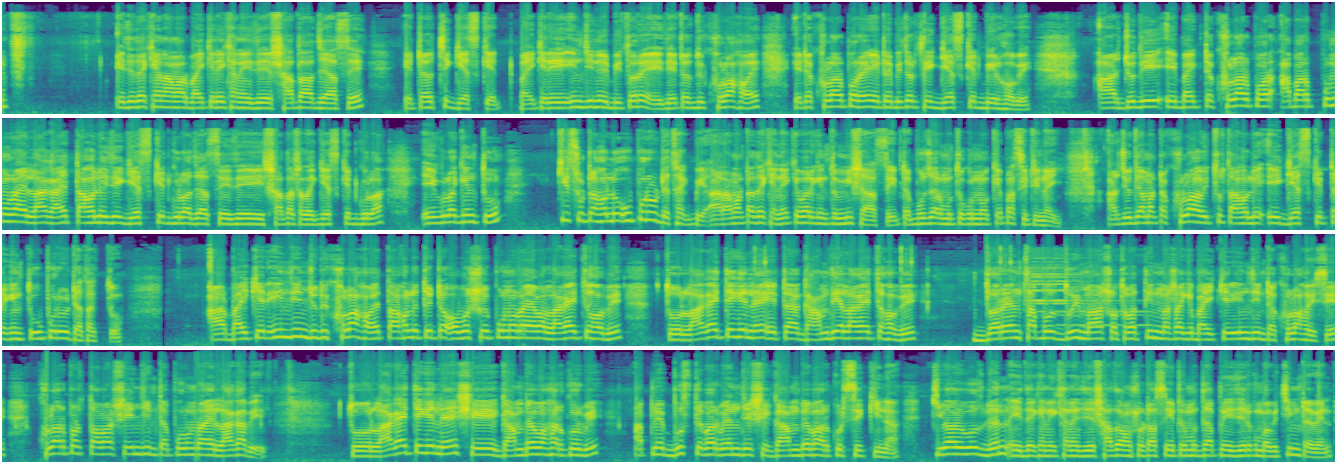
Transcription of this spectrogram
এই যে দেখেন আমার বাইকের এখানে এই যে সাদা যে আছে, এটা হচ্ছে গ্যাসকেট বাইকের এই ইঞ্জিনের ভিতরে এই যে এটা যদি খোলা হয়, এটা খোলার পরে এটার ভিতর থেকে গ্যাসকেট বের হবে। আর যদি এই বাইকটা খোলার পর আবার পুনরায় লাগায়, তাহলে এই যে গ্যাসকেটগুলো যে আছে, এই যে এই সাদা সাদা গ্যাসকেটগুলা এইগুলা কিন্তু কিছুটা হলে উপরে উঠে থাকবে। আর আমারটা দেখেন একেবারে কিন্তু মিশা আছে, এটা বোঝার মতো কোনো ক্যাপাসিটি নাই। আর যদি আমারটা খোলা হইতো, তাহলে এই গ্যাসকেটটা কিন্তু উপরে উঠে থাকতো। আর বাইকের ইঞ্জিন যদি খোলা হয়, তাহলে তো এটা অবশ্যই পুনরায় আবার লাগাইতে হবে। তো লাগাইতে গেলে এটা ঘাম দিয়ে লাগাইতে হবে। ধরেন সাপোজ দুই মাস অথবা তিন মাস আগে বাইকের ইঞ্জিনটা খোলা হয়েছে। খোলার পর তো আবার সেই ইঞ্জিনটা পুনরায় লাগাবে। তো লাগাইতে গেলে সে গাম ব্যবহার করবে। আপনি বুঝতে পারবেন যে সে গাম ব্যবহার করছে কিনা। কীভাবে বুঝবেন? এই দেখেন এখানে যে সাদা অংশটা আছে, এটার মধ্যে আপনি যেরকমভাবে চিমটাবেন।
